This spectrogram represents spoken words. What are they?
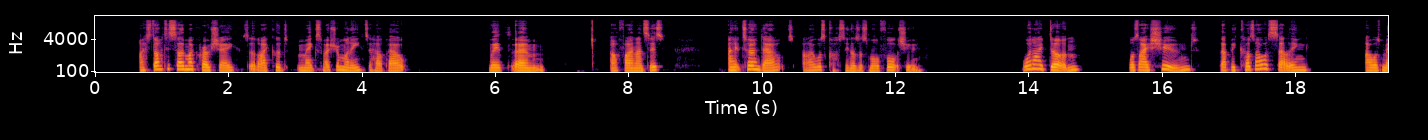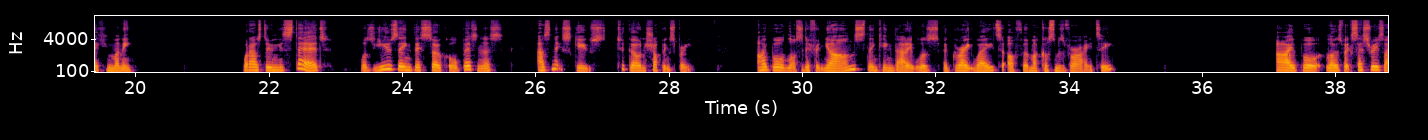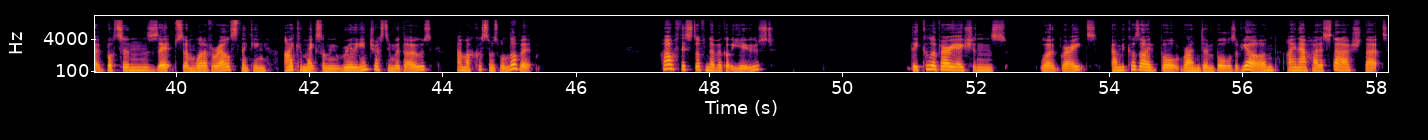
I started selling my crochet so that I could make some extra money to help out with um, our finances. And it turned out I was costing us a small fortune. What I'd done was I assumed that because I was selling, I was making money. What I was doing instead was using this so called business as an excuse to go on a shopping spree. I bought lots of different yarns, thinking that it was a great way to offer my customers variety. I bought loads of accessories like buttons, zips, and whatever else, thinking I can make something really interesting with those and my customers will love it. Half this stuff never got used, the colour variations weren't great, and because I'd bought random balls of yarn, I now had a stash that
